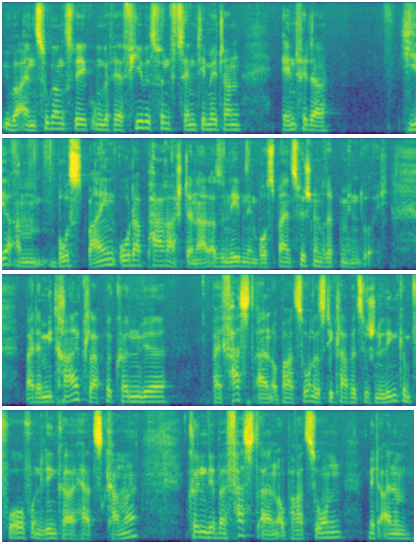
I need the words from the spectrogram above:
über einen Zugangsweg ungefähr 4 bis 5 Zentimetern, entweder hier am Brustbein oder parasternal, also neben dem Brustbein zwischen den Rippen hindurch. Bei der Mitralklappe können wir bei fast allen Operationen, das ist die Klappe zwischen linkem Vorhof und linker Herzkammer, können wir bei fast allen Operationen mit einem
